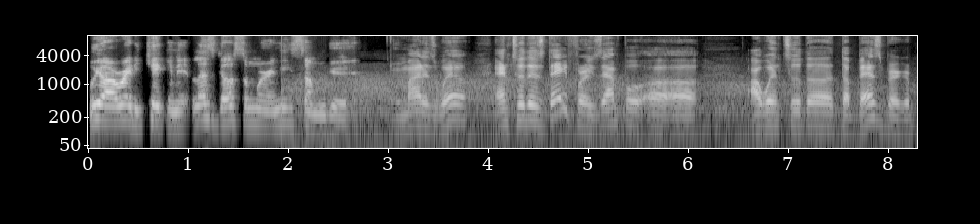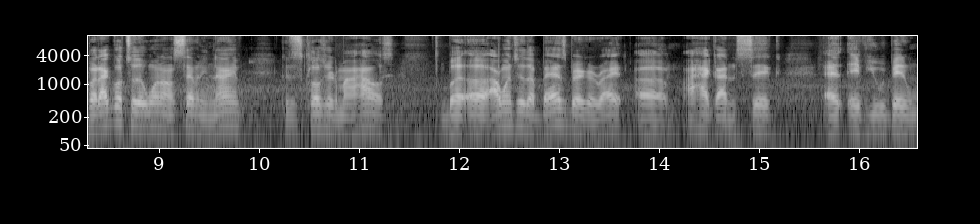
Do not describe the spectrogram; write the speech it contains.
We already kicking it. Let's go somewhere and eat something good. We might as well. And to this day, for example, uh, uh, I went to the the Best Burger, but I go to the one on 79th because it's closer to my house. But uh, I went to the Best Burger, right? Um, I had gotten sick. As if you've been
